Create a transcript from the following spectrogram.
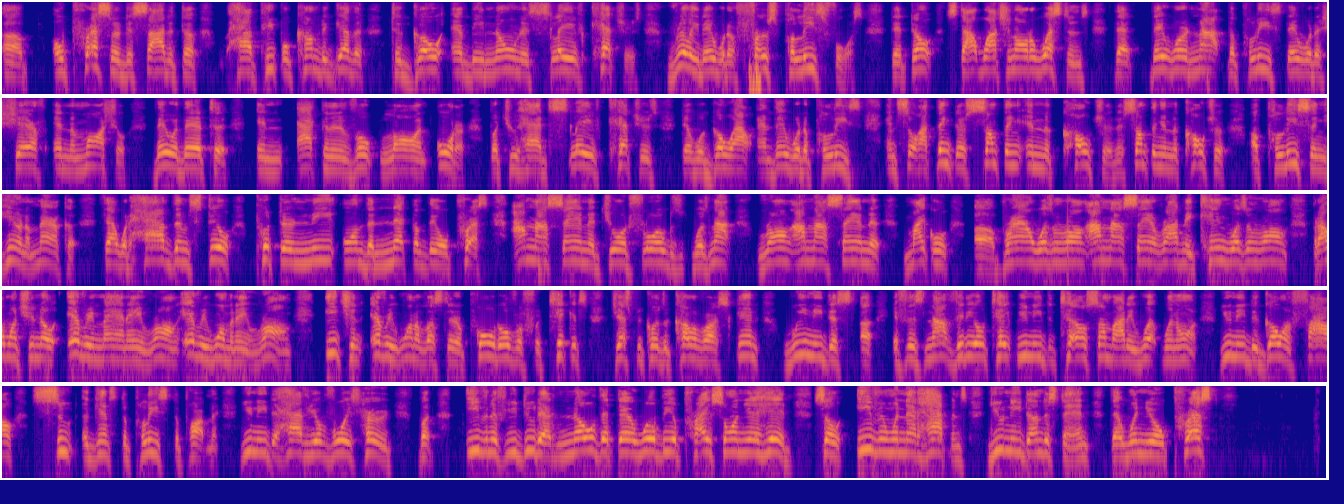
uh, oppressor decided to have people come together to go and be known as slave catchers. Really, they were the first police force that don't stop watching all the westerns, that they were not the police, they were the sheriff and the marshal. They were there to enact and invoke law and order. But you had slave catchers that would go out and they were the police. And so I think there's something in the culture, there's something in the culture of policing here in America that would have them still put their knee on the neck of the oppressed. I'm not saying saying that George Floyd was, was not wrong. I'm not saying that Michael uh, Brown wasn't wrong. I'm not saying Rodney King wasn't wrong. But I want you to know every man ain't wrong. Every woman ain't wrong. Each and every one of us that are pulled over for tickets just because the color of our skin, we need to, uh, if it's not videotape, you need to tell somebody what went on. You need to go and file suit against the police department. You need to have your voice heard. But even if you do that, know that there will be a price on your head. So even when that happens, you need to understand that when you're oppressed,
